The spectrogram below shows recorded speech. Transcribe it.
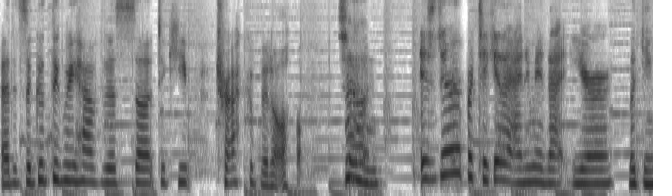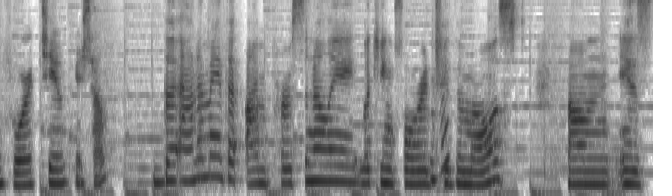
And it's a good thing we have this uh, to keep track of it all. so Hmm. is there a particular anime that you're looking forward to yourself? The anime that I'm personally looking forward to the most um, is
